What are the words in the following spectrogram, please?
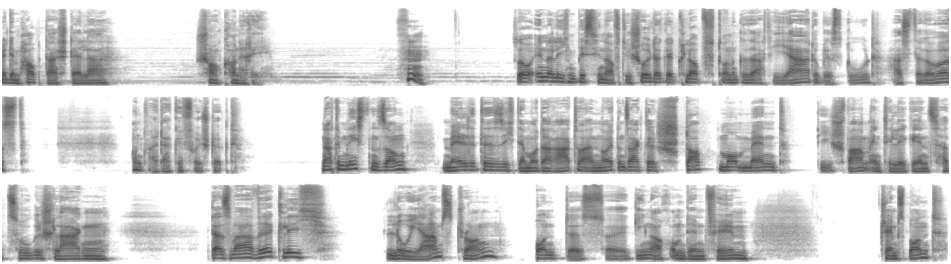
mit dem Hauptdarsteller Sean Connery. Hm. So innerlich ein bisschen auf die Schulter geklopft und gesagt, ja, du bist gut, hast du gewusst. Und weiter gefrühstückt. Nach dem nächsten Song meldete sich der Moderator erneut und sagte, Stopp, Moment, die Schwarmintelligenz hat zugeschlagen. Das war wirklich Louis Armstrong und es äh, ging auch um den Film James Bond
